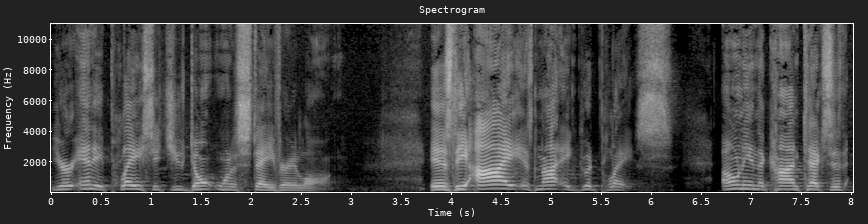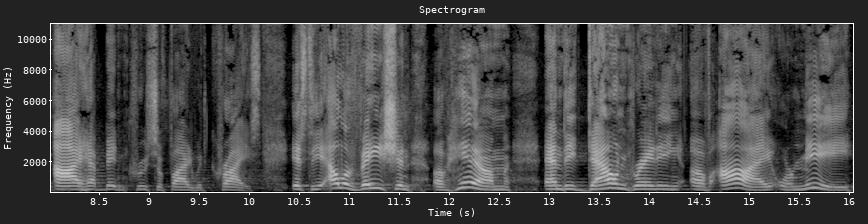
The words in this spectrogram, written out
you're in a place that you don't want to stay very long. Is the I is not a good place only in the context that I have been crucified with Christ. It's the elevation of Him and the downgrading of I or me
